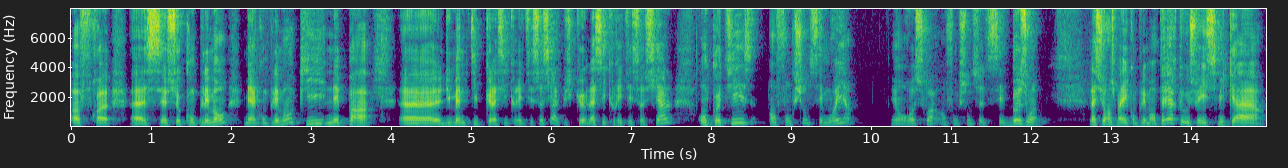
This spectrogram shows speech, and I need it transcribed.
offrent ce, complément, mais un complément qui n'est pas du même type que la sécurité sociale, puisque la sécurité sociale, on cotise en fonction de ses moyens et on reçoit en fonction de ses besoins. L'assurance maladie complémentaire, que vous soyez smicard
